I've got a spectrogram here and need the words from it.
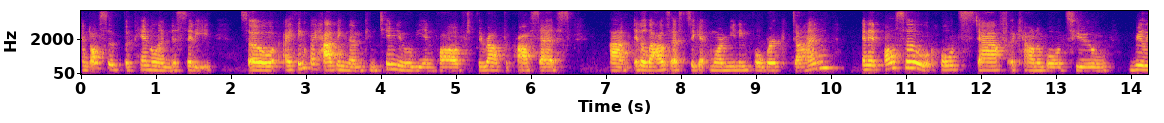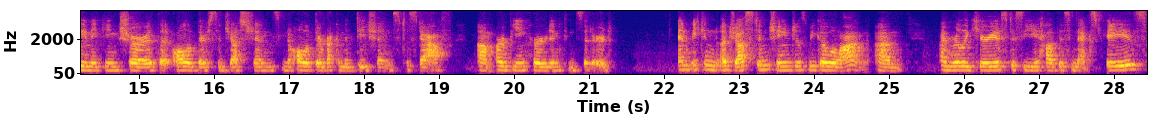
and also the panel and the city. So I think by having them continually involved throughout the process, um, it allows us to get more meaningful work done. And it also holds staff accountable to really making sure that all of their suggestions, you know, all of their recommendations to staff um, are being heard and considered. And we can adjust and change as we go along. Um, I'm really curious to see how this next phase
